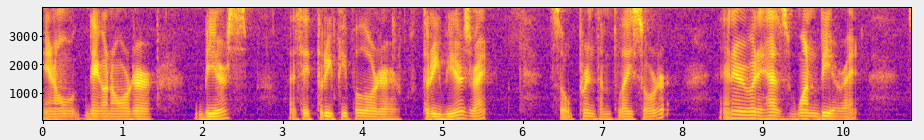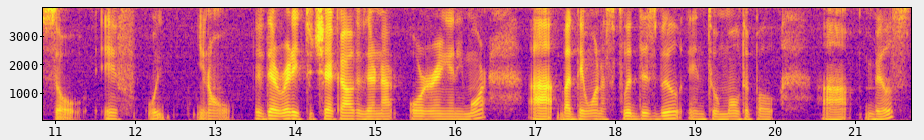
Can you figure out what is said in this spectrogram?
You know, they're gonna order beers. Let's say three people order three beers, right? So print and place order. And everybody has one beer, right? So if we, you know, if they're ready to check out, if they're not ordering anymore, uh, but they want to split this bill into multiple uh, bills.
